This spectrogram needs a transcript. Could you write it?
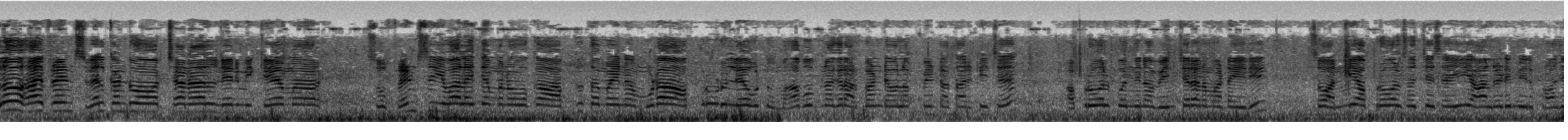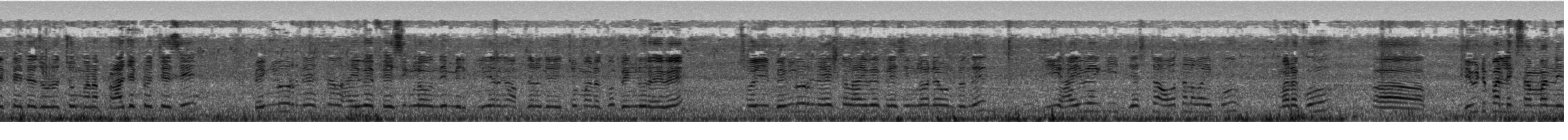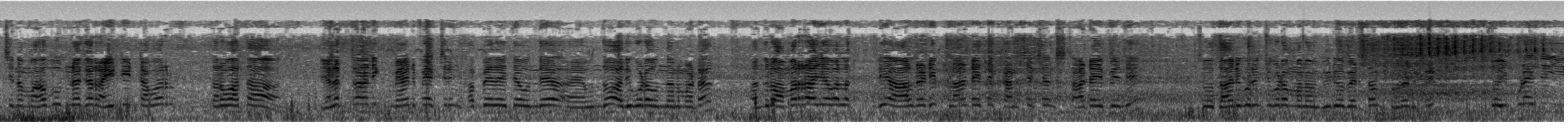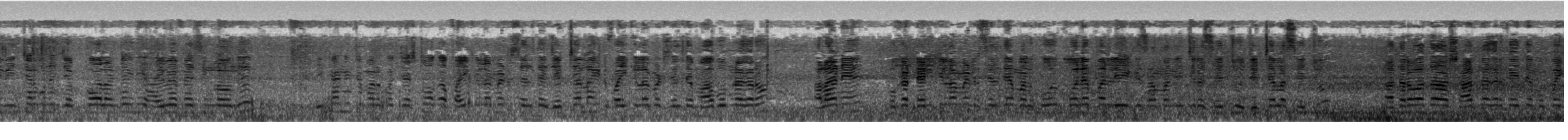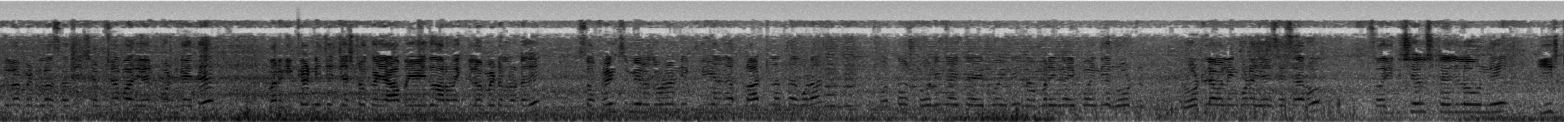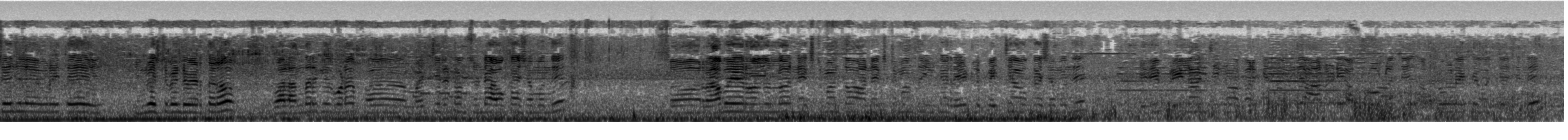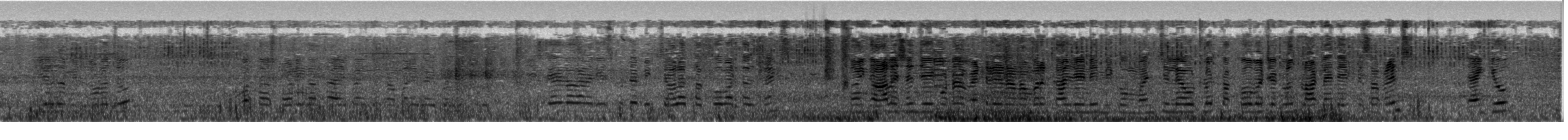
Hello hi friends welcome to our channel నేను మీ KMR so friends ఇవాళ అయితే మనం ఒక అద్భుతమైన MUDA approved layout Mahabubnagar urban development అథారిటీచే అప్రూవల్ పొందిన వెంచర్ అనమాట ఇది. సో అన్ని అప్రూవల్స్ వచ్చేసాయి. ఆల్రెడీ మీరు ప్రాజెక్ట్ అయితే చూడొచ్చు. మన ప్రాజెక్ట్ వచ్చేసి బెంగళూరు నేషనల్ హైవే ఫేసింగ్లో ఉంది. మీరు క్లియర్గా అబ్జర్వ్ చేయొచ్చు మనకు బెంగళూరు హైవే సో ఈ బెంగళూరు నేషనల్ హైవే ఫేసింగ్లోనే ఉంటుంది. ఈ హైవేకి జస్ట్ అవతల వైపు మనకు దివిటిపల్లికి సంబంధించిన మహబూబ్ నగర్ ఐటీ టవర్ తర్వాత ఎలక్ట్రానిక్ మ్యానుఫ్యాక్చరింగ్ హబ్ ఏదైతే ఉందే ఉందో అది కూడా ఉందన్నమాట. అందులో అమర్ రాజా వాళ్ళకి ఆల్రెడీ ప్లాంట్ అయితే కన్స్ట్రక్షన్ స్టార్ట్ అయిపోయింది. సో దాని గురించి కూడా మనం వీడియో పెడతాం చూడండి ఫ్రెండ్స్. సో ఇప్పుడైతే ఈ వెంచర్ గురించి చెప్పుకోవాలంటే ఇది హైవే ఫేసింగ్లో ఉంది. ఇక్కడ నుంచి మనకు జస్ట్ ఒక ఫైవ్ కిలోమీటర్స్ వెళ్తే జడ్చర్ల ఇటు ఫైవ్ కిలోమీటర్స్ వెళ్తే మహబూబ్ నగర్. అలానే ఒక టెన్ కిలోమీటర్స్ వెళ్తే మనకు కోలేపల్లికి సంబంధించిన సెజ్జు జడ్చర్ల సెజ్జు ఆ తర్వాత షాద్ నగర్కి అయితే ముప్పై కిలోమీటర్లు వస్తుంది శంషాబాద్ ఎయిర్పోర్ట్కి అయితే మనకి ఇక్కడి నుంచి జస్ట్ ఒక యాభై ఐదు అరవై కిలోమీటర్లు ఉంటుంది. సో ఫ్రెండ్స్ మీరు చూడండి క్లియర్గా ప్లాట్లంతా కూడా. మొత్తం స్టోనింగ్ అయితే అయిపోయింది నంబరింగ్ అయిపోయింది రోడ్ రోడ్ లెవెలింగ్ కూడా చేసేసారు. సో ఇనిషియల్ స్టేజ్లో ఉంది. ఈ స్టేజ్లో ఎవరైతే ఇన్వెస్ట్మెంట్ పెడతారో వాళ్ళందరికీ కూడా మంచి రిటర్న్స్ ఉండే అవకాశం ఉంది. సో రాబోయే రోజుల్లో నెక్స్ట్ మంత్ ఆ నెక్స్ట్ మంత్ ఇంకా రేట్లు పెంచే అవకాశం ఉంది. ఇది ప్రీ లాంచింగ్ ఆఫర్ కింద ఉంది. ఆల్రెడీ అప్రూవల్ వచ్చే అప్రూవల్ అయితే వచ్చేసింది. క్లియర్గా మీరు చూడొచ్చు. మొత్తం స్టోనింగ్ అంతా అయిపోయింది. నంబరింగ్ అయిపోయింది. ఈ స్టేజ్లో కానీ తీసుకుంటే మీకు చాలా తక్కువ పడుతుంది ఫ్రెండ్స్ సో ఇంకా ఆలస్యం చేయకుండా వెంటనే నా నంబర్కి కాల్ చేయండి. మీకు మంచి లేఅవుట్లో తక్కువ బడ్జెట్లో ప్లాట్లు అయితే ఇప్పిస్తాం ఫ్రెండ్స్ థ్యాంక్ యూ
